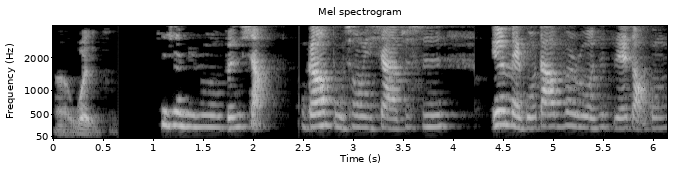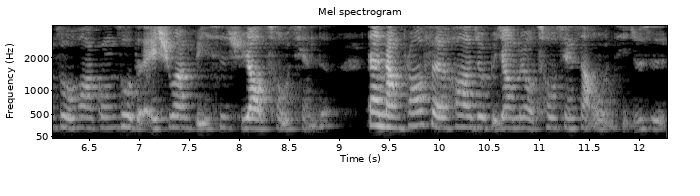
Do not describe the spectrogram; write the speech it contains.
呃位置。谢谢闵如的分享。我刚刚补充一下，就是。因为美国大部分如果是直接找工作的话，工作的 H1B 是需要抽签的，但 non-profit 的话就比较没有抽签上的问题，就是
